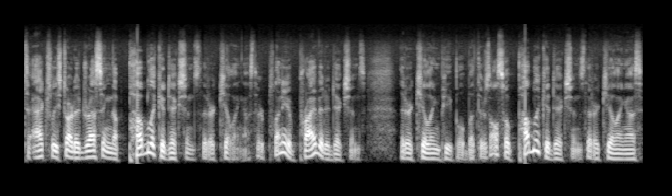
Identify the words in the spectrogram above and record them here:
to actually start addressing the public addictions that are killing us. There are plenty of private addictions that are killing people, but there's also public addictions that are killing us.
